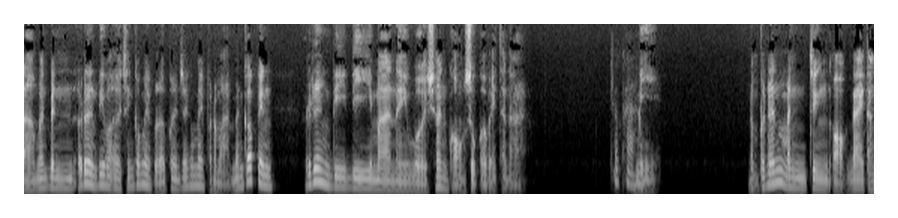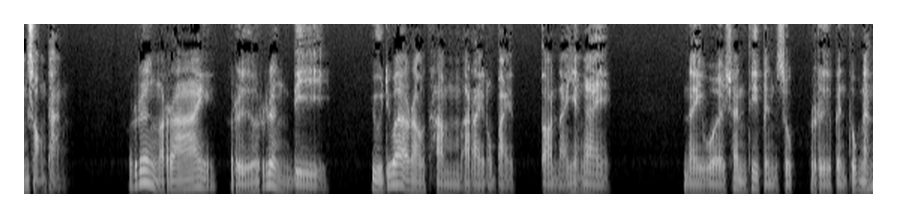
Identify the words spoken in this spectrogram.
อ่ามันเป็นเรื่องที่ว่าเออฉันก็ไม่เผลอเพลินฉันก็ไม่ประมาทมันก็เป็นเรื่องดีๆ มาในเวอร์ชั่นของสุขเวทนา เจ้าค่ะมี เพราะนั้นมันจึงออกได้ทั้งสองทาง เรื่องร้ายหรือเรื่องดี อยู่ที่ว่าเราทำอะไรลงไปตอนไหนยังไง ในเวอร์ชั่นที่เป็นสุขหรือเป็นทุกข์นั้น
